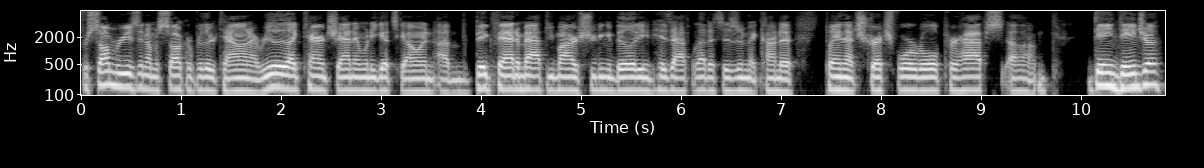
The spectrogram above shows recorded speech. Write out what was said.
for some reason, I'm a sucker for their talent. I really like Terrence Shannon when he gets going. I'm a big fan of Matthew Mayer's shooting ability and his athleticism at kind of playing that stretch forward role, perhaps. Um, Dain Dainja,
